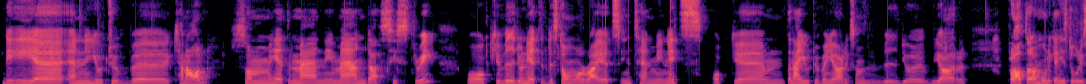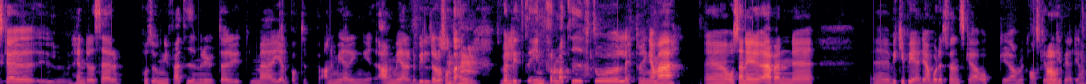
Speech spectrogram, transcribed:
det är en YouTube-kanal som heter Manny Man Does History. Och videon heter The Stonewall Riots in 10 minutes. Och eh, den här YouTuben gör liksom video, gör, pratar om olika historiska händelser på så ungefär 10 minuter med hjälp av typ animering, animerade bilder och sånt där. Mhm. Väldigt informativt och lätt att hänga med. Eh, och sen är det även eh, eh, Wikipedia, både svenska och amerikanska Ja. Wikipedia.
